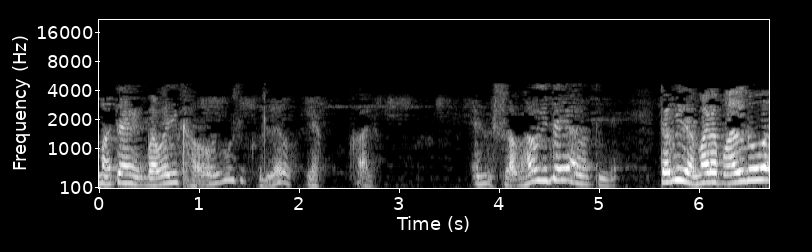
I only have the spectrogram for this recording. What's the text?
माता है, बाबा जी खाओ, उसे खुद लो ले, खा लो। स्वभाव की दया होती है। तभी तो हमारा पालन हुआ।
